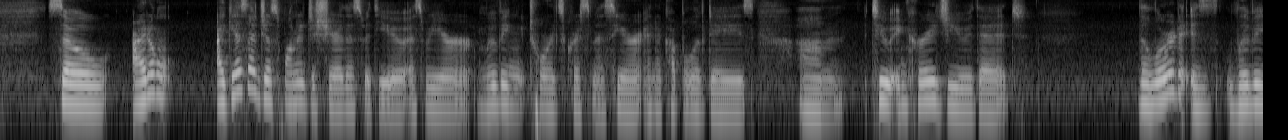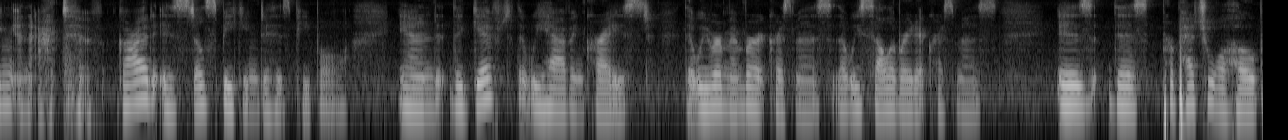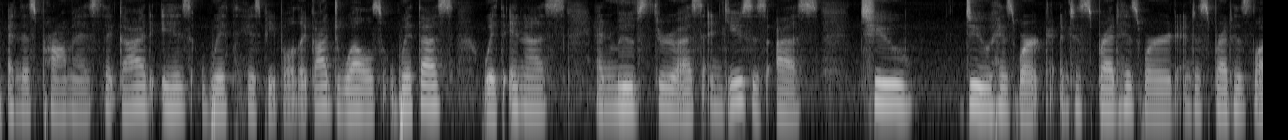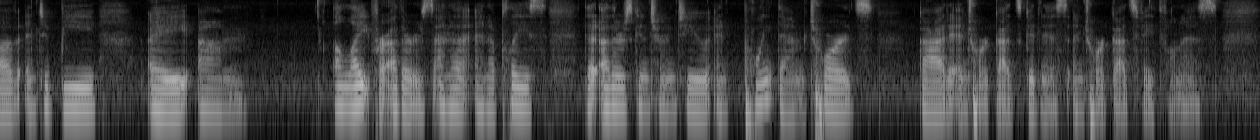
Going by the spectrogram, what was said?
So I don't I guess I just wanted to share this with you as we are moving towards Christmas here in a couple of days um, to encourage you that the Lord is living and active. God is still speaking to his people. And the gift that we have in Christ, that we remember at Christmas, that we celebrate at Christmas, is this perpetual hope and this promise that God is with his people, that God dwells with us, within us, and moves through us and uses us to do his work and to spread his word and to spread his love and to be a um, a light for others and a and a place that others can turn to and point them towards God and toward God's goodness and toward God's faithfulness.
